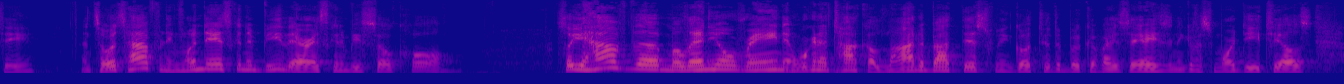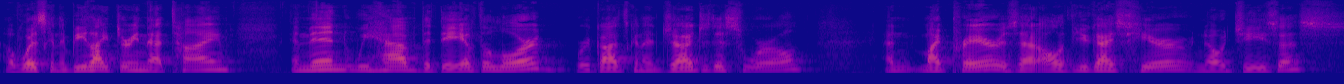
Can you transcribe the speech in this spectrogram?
See? And so it's happening. One day it's going to be there. It's going to be so cool. So you have the millennial reign, and we're going to talk a lot about this when we go through the book of Isaiah. He's going to give us more details of what it's going to be like during that time. And then we have the day of the Lord, where God's going to judge this world. And my prayer is that all of you guys here know Jesus,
